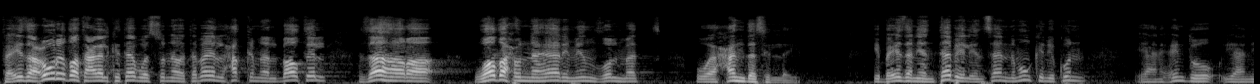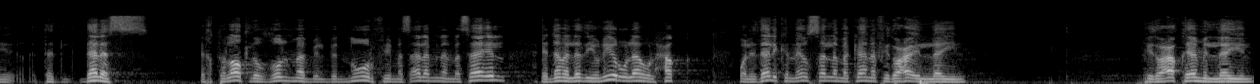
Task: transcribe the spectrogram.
فإذا عرضت على الكتاب والسنة وتبين الحق من الباطل ظهر وضح النهار من ظلمة وحندس الليل. يبقى إذن ينتبه الإنسان ممكن يكون يعني عنده يعني دلس اختلاط للظلمة بالنور في مسألة من المسائل إنما الذي ينير له الحق. ولذلك النبي صلى الله عليه وسلم كان في دعاء الليل في دعاء قيام الليل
